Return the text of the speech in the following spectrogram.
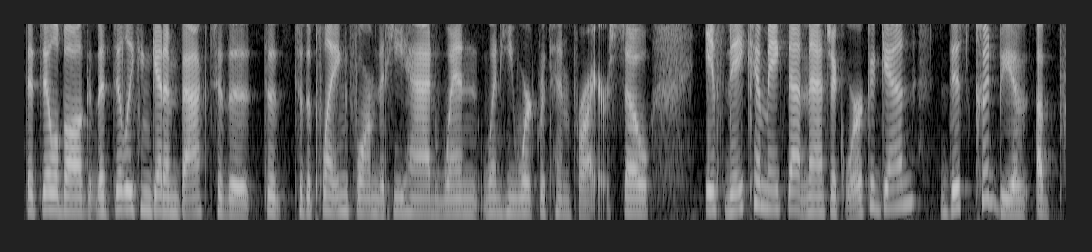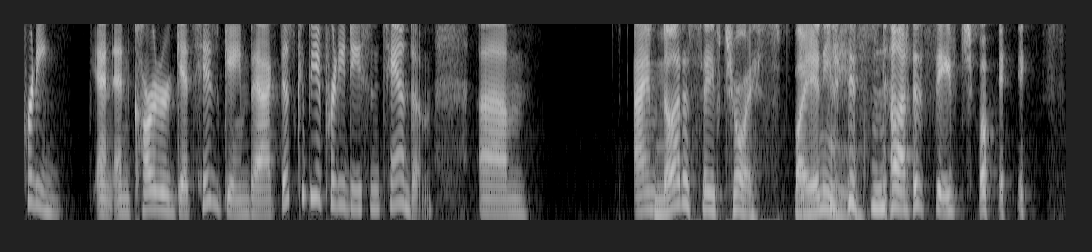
that Dillabaugh that Dilly can get him back to the, the to the playing form that he had when when he worked with him prior. So if they can make that magic work again, this could be a, a pretty and and Carter gets his game back, this could be a pretty decent tandem. Um, I'm, it's not a safe choice by any means. It's not a safe choice.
